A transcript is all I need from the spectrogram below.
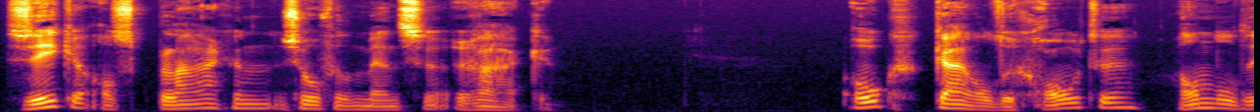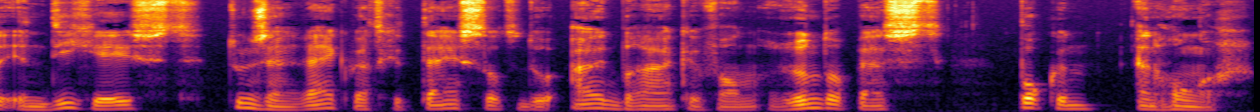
zeker als plagen zoveel mensen raken. Ook Karel de Grote handelde in die geest toen zijn rijk werd geteisterd door uitbraken van runderpest, pokken en honger.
